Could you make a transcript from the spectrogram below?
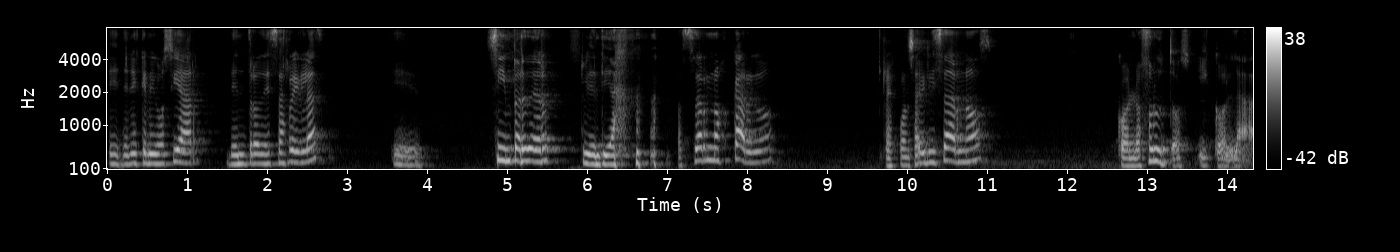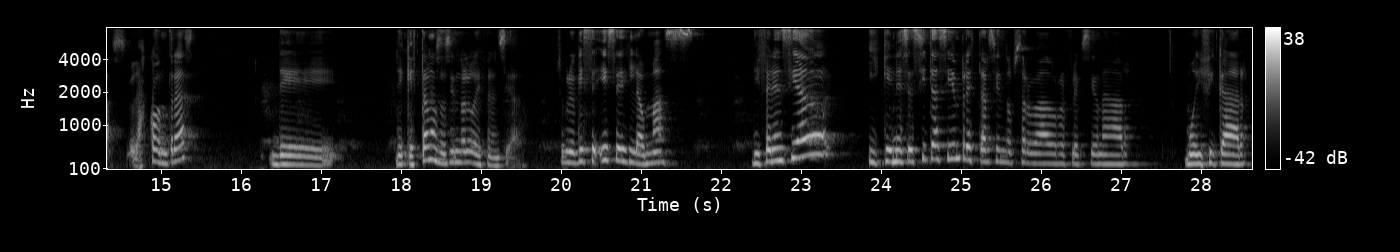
tenés que negociar dentro de esas reglas sin perder tu identidad. Hacernos cargo, responsabilizarnos con los frutos y con las, contras de, que estamos haciendo algo diferenciado. Yo creo que ese, ese es lo más diferenciado y que necesita siempre estar siendo observado, reflexionar, modificar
